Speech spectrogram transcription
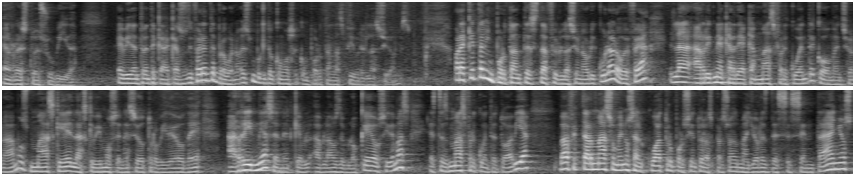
el resto de su vida. Evidentemente cada caso es diferente, pero bueno, es un poquito cómo se comportan las fibrilaciones. Ahora, ¿qué tan importante es esta fibrilación auricular o FA? Es la arritmia cardíaca más frecuente, como mencionábamos, más que las que vimos en ese otro video de arritmias, en el que hablamos de bloqueos y demás. Esta es más frecuente todavía. Va a afectar más o menos al 4% de las personas mayores de 60 años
